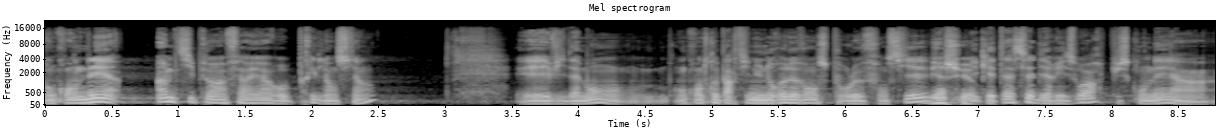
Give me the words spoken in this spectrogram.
Donc, on est un petit peu inférieur au prix de l'ancien et évidemment en contrepartie d'une redevance pour le foncier, Bien sûr. mais qui est assez dérisoire puisqu'on est à,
